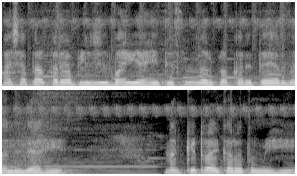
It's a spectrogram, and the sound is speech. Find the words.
अशा प्रकारे आपली जी बाही आहे ती सुंदर प्रकारे तयार झालेली आहे. नक्की ट्राय करा तुम्ही ही.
